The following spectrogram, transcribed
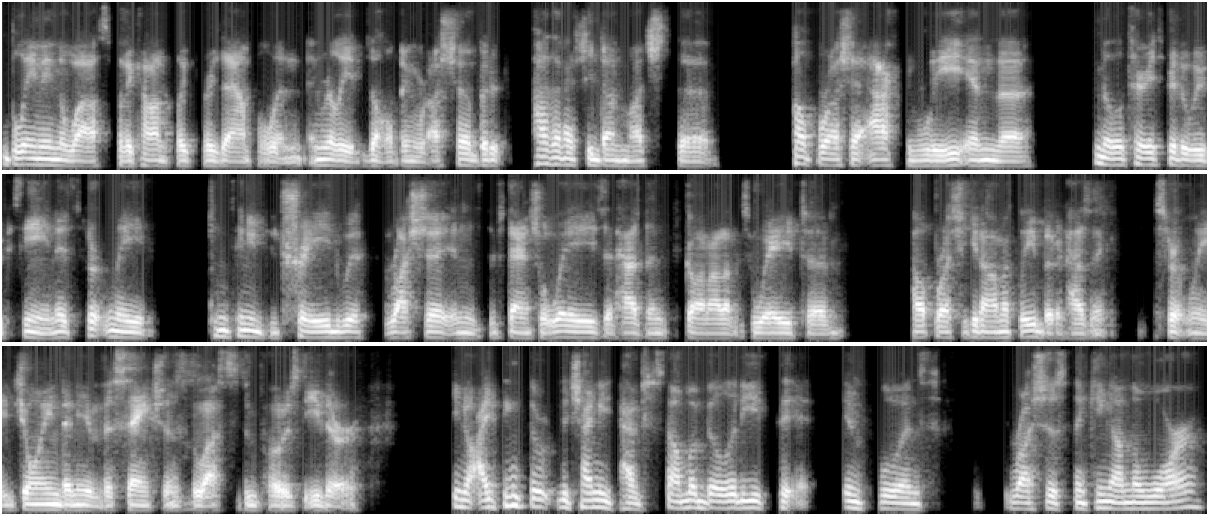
blaming the West for the conflict, for example, and, and really absolving Russia, but it hasn't actually done much to help Russia actively in the military sphere that we've seen. It's certainly continued to trade with Russia in substantial ways. It hasn't gone out of its way to help Russia economically, but it hasn't certainly joined any of the sanctions the West has imposed either you know, I think the, the Chinese have some ability to influence Russia's thinking on the war.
